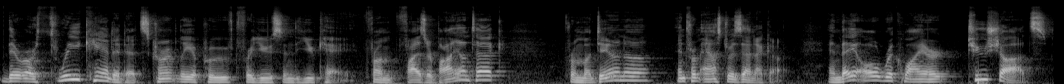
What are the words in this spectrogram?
there are three candidates currently approved for use in the UK from Pfizer BioNTech, from Moderna, and from AstraZeneca. and they all require two shots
